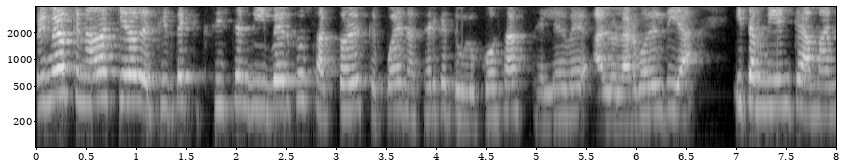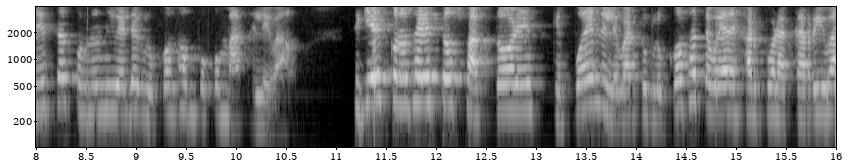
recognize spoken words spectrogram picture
Primero que nada, quiero decirte que existen diversos factores que pueden hacer que tu glucosa se eleve a lo largo del día y también que amanezcas con un nivel de glucosa un poco más elevado. Si quieres conocer estos factores que pueden elevar tu glucosa, te voy a dejar por acá arriba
